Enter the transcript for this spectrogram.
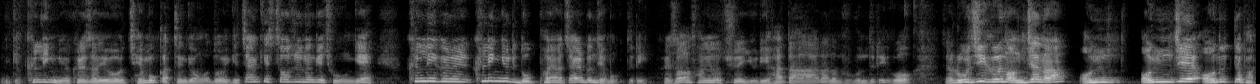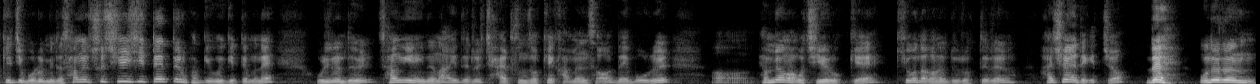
이렇게 클릭률. 그래서 요 제목 같은 경우도 이렇게 짧게 써주는 게 좋은 게 클릭을 클릭률이 높아요. 짧은 제목들이. 그래서 상위 노출에 유리하다라는 부분들이고 자, 로직은 언제나 언, 언제 어느 때 바뀔지 모릅니다. 상위 수시시 때때로 바뀌고 있기 때문에 우리는 늘 상위에 있는 아이들을 잘 분석해 가면서 내 모를 어, 현명하고 지혜롭게 키워나가는 노력들을 하셔야 되겠죠. 네, 오늘은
